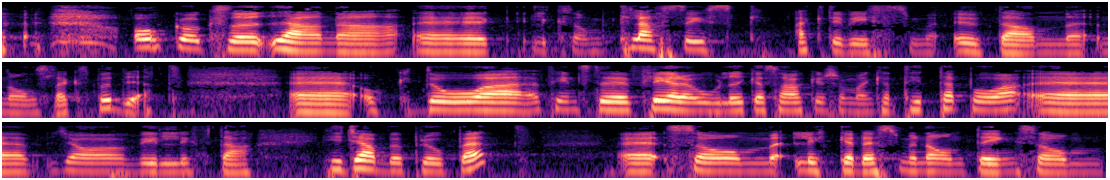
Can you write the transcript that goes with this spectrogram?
och också gärna eh, liksom klassisk aktivism utan någon slags budget. Eh, och då finns det flera olika saker som man kan titta på. Eh, jag vill lyfta hijabuppropet eh, som lyckades med någonting som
